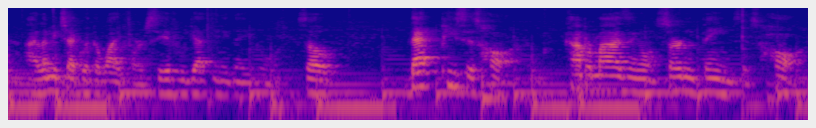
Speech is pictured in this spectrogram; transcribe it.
All right, let me check with the wife first, see if we got anything going. So that piece is hard. Compromising on certain things is hard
